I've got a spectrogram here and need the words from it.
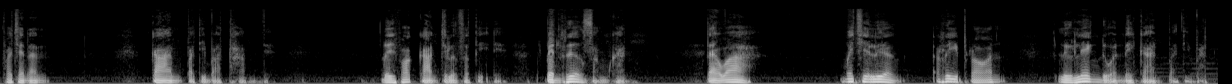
เพราะฉะนั้นการปฏิบัติธรรมเนี่ยโดยเฉพาะการเจริญสติเนี่ยเป็นเรื่องสำคัญ แต่ว่าไม่ใช่เรื่องรีบร้อนหรือเร่งด่วนในการปฏิบัติ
